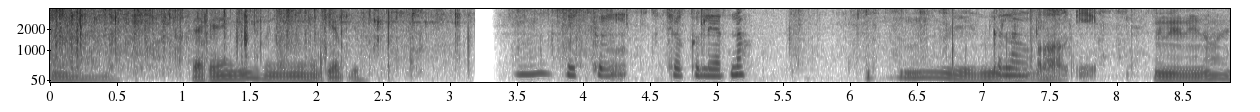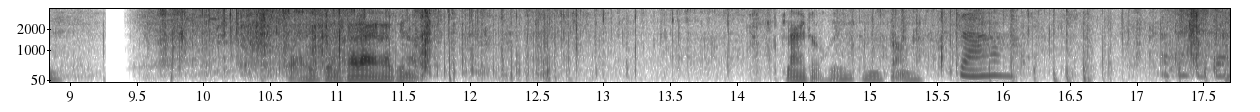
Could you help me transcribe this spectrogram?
อืม แต่ก็ยังดีมันยังมีให้เจ็บอยู่อืมเฮ็ดกึ่งช็อกโกแลตเนาะอุ้ยมีกำลังออกอีกนี่นี่น้อยๆสายส่งข้าได้ครับพี่น้องลายดอกเลยทั้งสองจ้าเอาไปจัดการ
